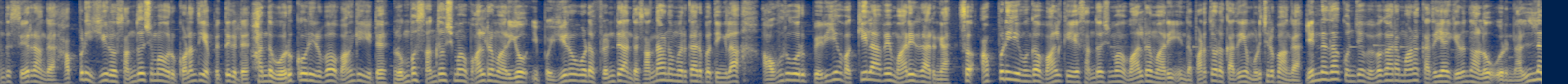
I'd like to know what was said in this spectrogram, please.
வந்து சேர்றாங்க. அப்படி ஹீரோ சந்தோஷமா ஒரு குழந்தைய பெத்துக்கிட்டு அந்த ஒரு கோடி ரூபாய் வாங்கிக்கிட்டு ரொம்ப சந்தோஷமா வாழ்ற மாதிரியோ இப்போ ஹீரோவோட ஃப்ரெண்டு அந்த சந்தானம் இருக்காரு பாத்தீங்களா? அவரு ஒரு பெரிய வக்கீலாவே மாறிடுறாருங்க. ஸோ அப்படி இவங்க வாழ்க்கையை சந்தோஷமா வாழ்ற மாதிரி இந்த படத்தோட கதையை முடிச்சிருப்பாங்க. என்னதான் கொஞ்சம் விவகாரமான கதையா இருந்தாலும் ஒரு நல்ல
